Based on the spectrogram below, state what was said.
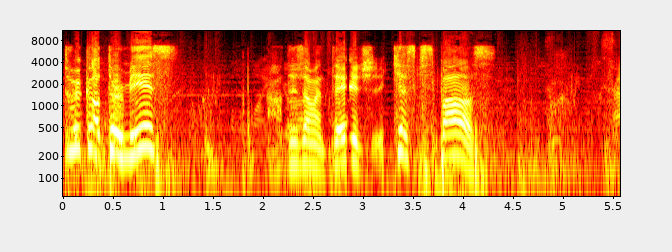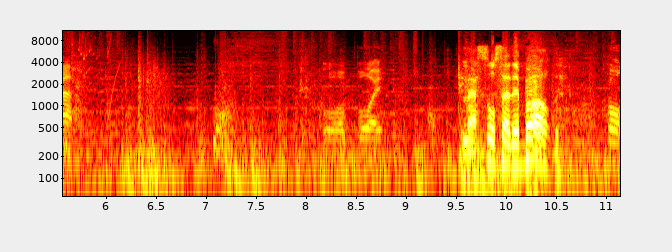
deux counter miss Oh en désavantage. Qu'est-ce qui se passe? Crap. Oh boy. La sauce à déborde. On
